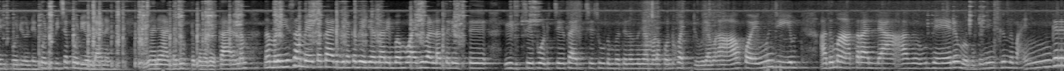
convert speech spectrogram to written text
അരിപ്പൊടി കൊണ്ട് പൊടിപ്പിച്ച പൊടി കൊണ്ടാണ്. ഞാൻ അട ചുട്ടിക്കണത് കാരണം നമ്മൾ ഈ സമയത്തൊക്കെ ആരെങ്കിലുമൊക്കെ എന്ന് പറയുമ്പോൾ അരി വെള്ളത്തിലിട്ട് ഇടിച്ച് പൊടിച്ച് തരിച്ച് ചൂടുമ്പത്തിനൊന്നും നമ്മളെ കൊണ്ട് പറ്റൂല. നമ്മൾ ആ കുഴങ്ങും ചെയ്യും. അത് മാത്രമല്ല അത് നേരം വെക്കും. പിന്നെ എനിക്കൊന്ന് ഭയങ്കര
